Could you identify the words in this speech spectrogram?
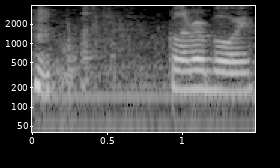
Clever boy.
